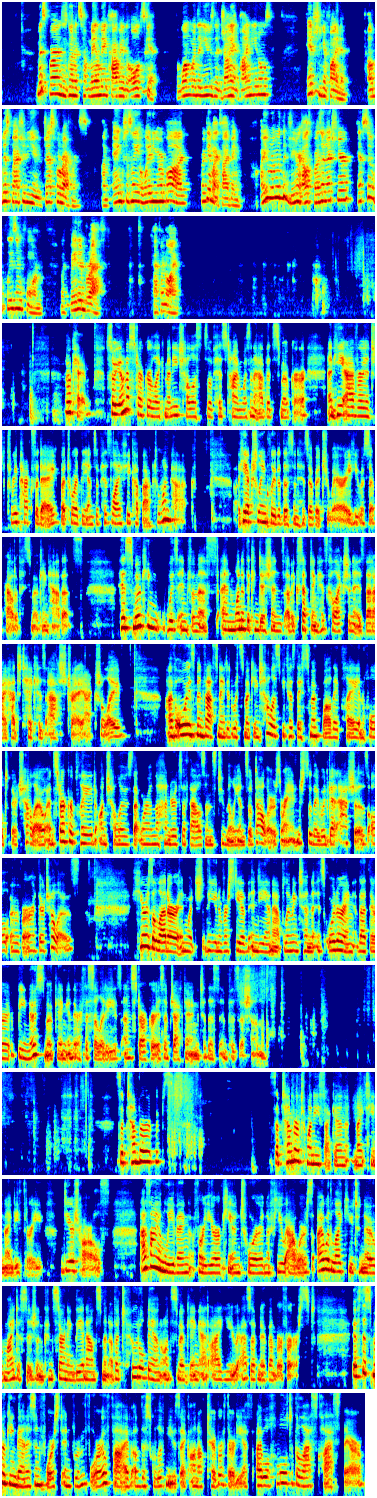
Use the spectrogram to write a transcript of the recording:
Miss Burns is going to mail me a copy of the old skit, the one where they use the giant pine needles. If she can find it, I'll dispatch it to you just for reference. I'm anxiously awaiting your reply. Forgive my typing. Are you running the junior house president next year? If so, please inform. With bated breath, Catherine White. Okay, so János Starker, like many cellists of his time, was an avid smoker, and he averaged three packs a day, but toward the end of his life, he cut back to one pack. He actually included this in his obituary. He was so proud of his smoking habits. His smoking was infamous, and one of the conditions of accepting his collection is that I had to take his ashtray, actually. I've always been fascinated with smoking cellists because they smoke while they play and hold their cello, and Starker played on cellos that were in the hundreds of thousands to millions of dollars range, so they would get ashes all over their cellos. Here's a letter in which the University of Indiana at Bloomington is ordering that there be no smoking in their facilities, and Starker is objecting to this imposition. September, oops, September 22nd, 1993. Dear Charles, as I am leaving for a European tour in a few hours, I would like you to know my decision concerning the announcement of a total ban on smoking at IU as of November 1st. If the smoking ban is enforced in room 405 of the School of Music on October 30th, I will hold the last class there.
